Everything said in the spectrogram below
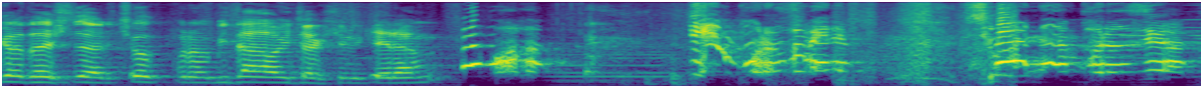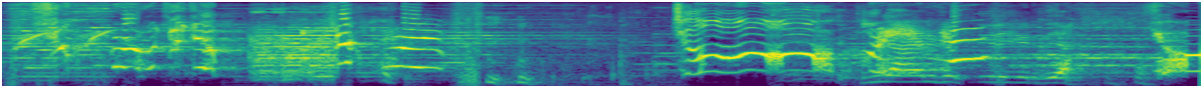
Arkadaşlar çok pro bir daha oynayacak şimdi Kerem. En prosu benim. Benden prosu yok. Çok pro çocuğum. Çok. Çok Yine aynı desteğiyle girdi ya. Çok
